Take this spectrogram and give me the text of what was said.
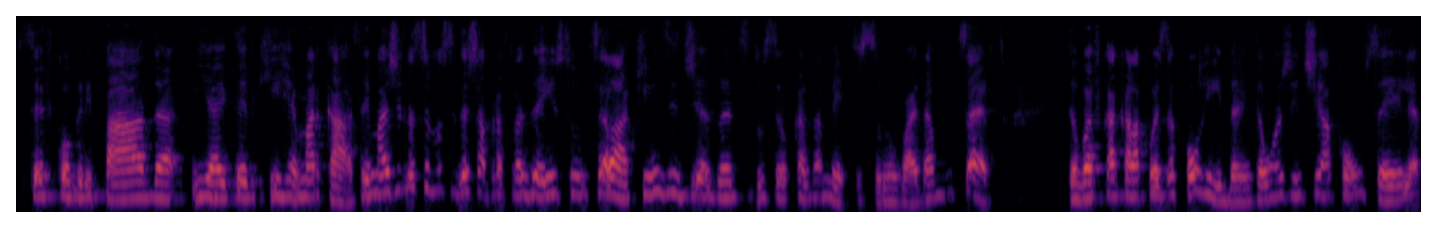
você ficou gripada e aí teve que remarcar. Você imagina se você deixar para fazer isso, sei lá, 15 dias antes do seu casamento. Isso não vai dar muito certo. Então, vai ficar aquela coisa corrida. Então, a gente aconselha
